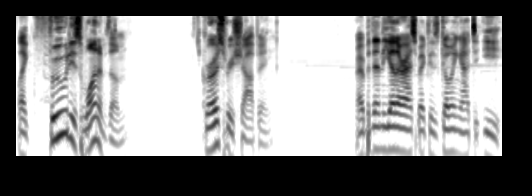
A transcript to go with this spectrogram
Like food is one of them. Grocery shopping. Right? But then the other aspect is going out to eat.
